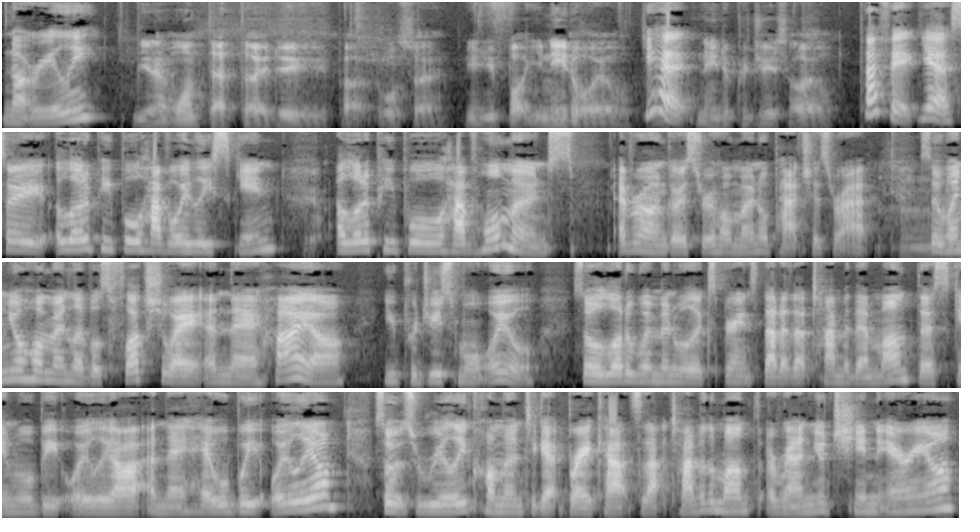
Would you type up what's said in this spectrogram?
Not really. You don't want that though, do you? But also, you you, but you need oil. Yeah. You need to produce oil. Perfect. Yeah. So, a lot of people have oily skin. Yeah. A lot of people have hormones. Everyone goes through hormonal patches, right? So, mm-hmm. when your hormone levels fluctuate and they're higher, you produce more oil. So, a lot of women will experience that at that time of their month. Their skin will be oilier and their hair will be oilier. So, it's really common to get breakouts at that time of the month around your chin area,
